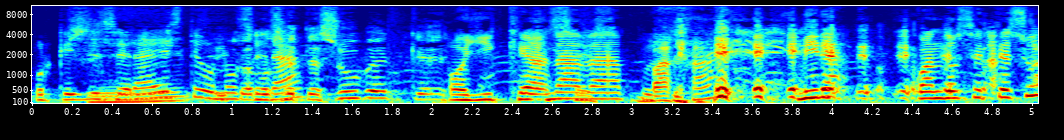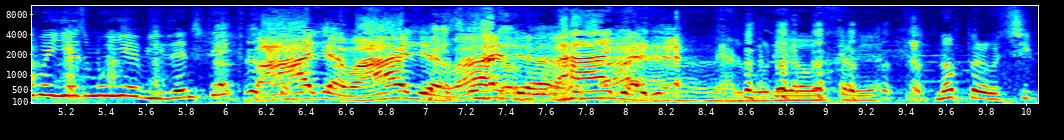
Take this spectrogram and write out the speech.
porque dices, ¿será este o Y no será? se te suben, ¿qué? Oye, ¿qué Pues haces? nada, pues, ¿Baja? Mira, cuando se te sube y es muy evidente. Vaya, vaya, vaya. Ah, vaya. ya, me alburió, bien. No, pero sí,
